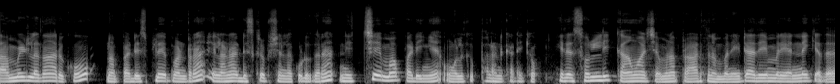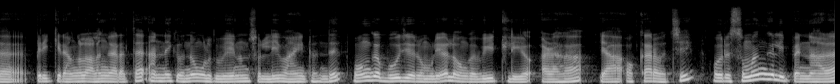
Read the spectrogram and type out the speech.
தமிழில் தான் இருக்கும். நான் இப்போ டிஸ்பிளே பண்ணுறேன் இல்லைனா டிஸ்கிரிப்ஷனில் கொடுக்குறேன். நிச்சயமாக படிங்க. உங்களுக்கு பலன் கிடைக்கும். இதை சொல்லி காமாட்சி அம்மனை பிரார்த்தனை பண்ணிவிட்டு அதே மாதிரி என்னைக்கு அதை பிரிக்கிறாங்களோ அலங்காரத்தை அன்னைக்கு வந்து உங்களுக்கு வேணும்னு சொல்லி வாங்கிட்டு வந்து உங்கள் பூஜை ரூம்லேயோ இல்லை உங்கள் வீட்லேயோ அழகாக யா உட்கார வச்சு ஒரு சுமங்கலி பெண்ணால்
